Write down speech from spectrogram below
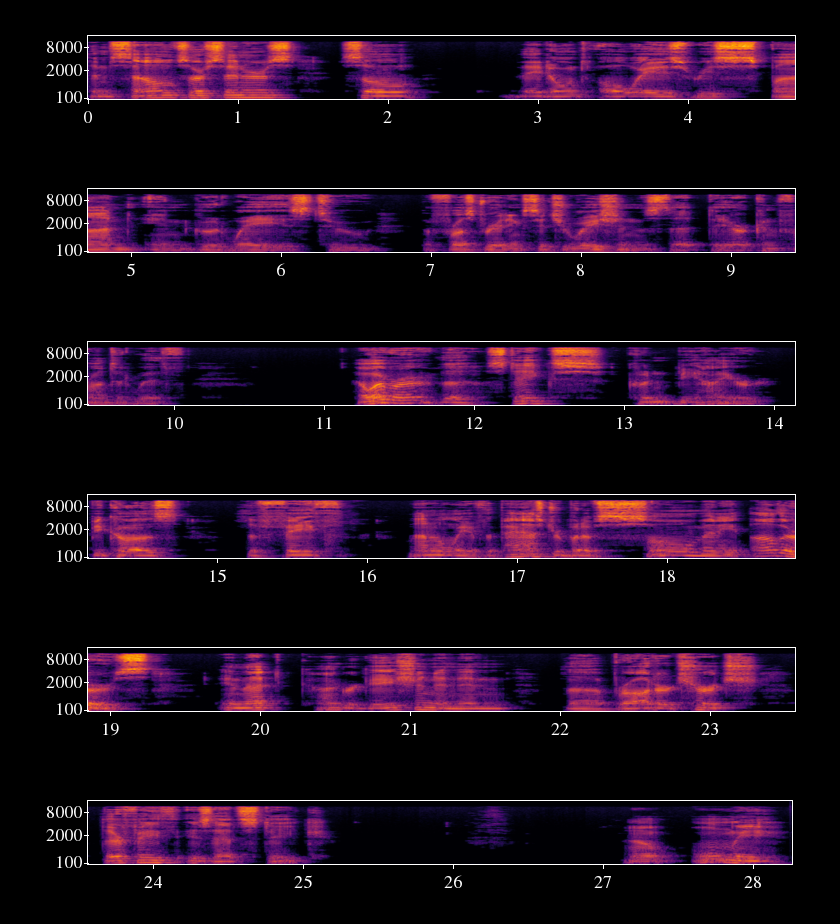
themselves are sinners, so they don't always respond in good ways to the frustrating situations that they are confronted with. However, the stakes couldn't be higher because the faith not only of the pastor but of so many others in that congregation and in the broader church, their faith is at stake. Now, only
